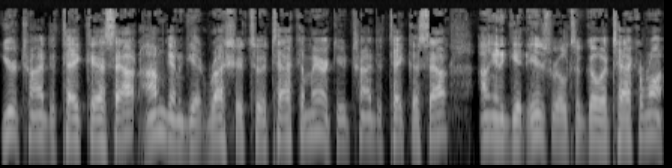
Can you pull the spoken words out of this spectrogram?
You're trying to take us out. I'm going to get Russia to attack America. You're trying to take us out. I'm going to get Israel to go attack Iran.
